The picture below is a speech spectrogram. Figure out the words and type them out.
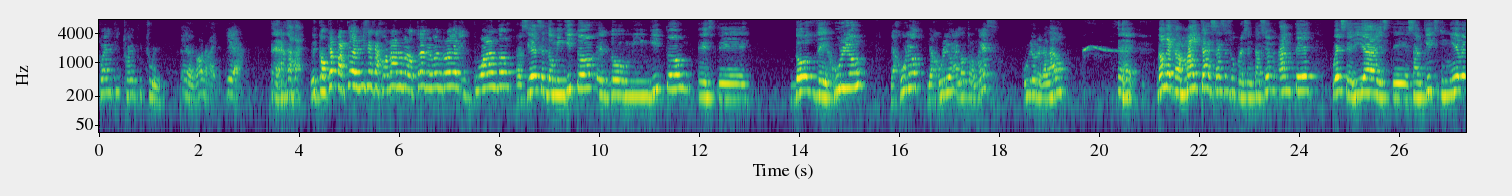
2023. Yeah, alright, yeah. ¿Y con qué partido inicia esta jornada número 3, mi buen Roger? ¿Y cuándo? Así es, el dominguito, el dominguito, este, 2 de julio, Ya julio, ya julio, ya el otro mes. julio regalado, donde Jamaica se hace su presentación ante, pues sería este, San Kitts y Nieves.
